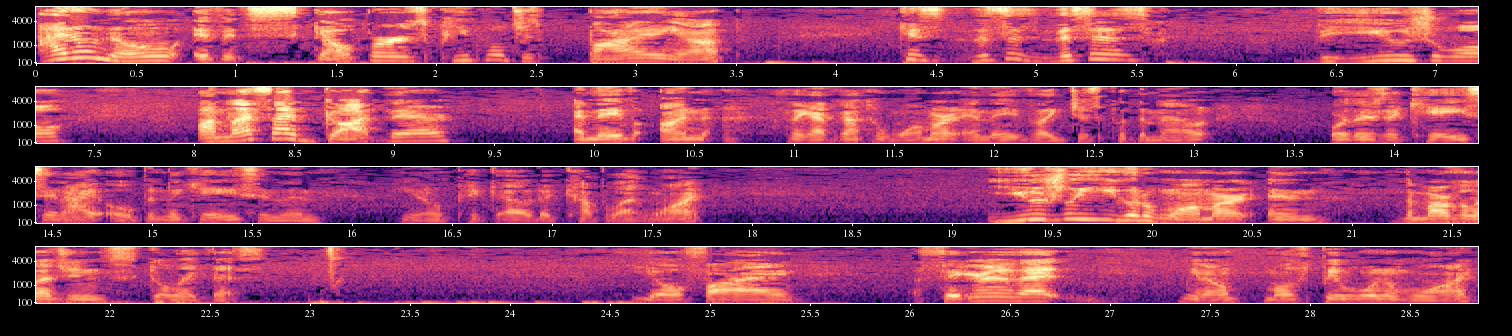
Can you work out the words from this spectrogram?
I don't know if it's scalpers, people just buying up cuz this is this is the usual unless I've got there and they've un like I've got to Walmart and they've like just put them out or there's a case and I open the case and then you know pick out a couple I want. Usually you go to Walmart and the Marvel Legends go like this. You'll find a figure that, you know, most people wouldn't want.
